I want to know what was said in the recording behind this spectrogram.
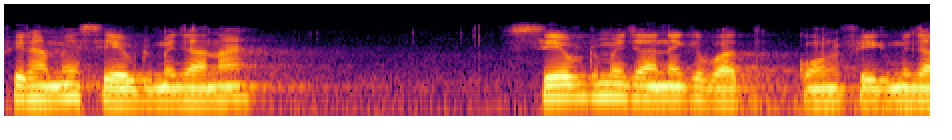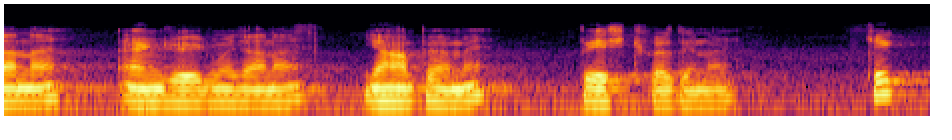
फिर हमें सेव्ड में जाना है। सेव्ड में जाने के बाद कॉन्फ़िग में जाना है एंड्रॉयड में जाना है, यहाँ पे हमें पेस्ट कर देना है, ठीक,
